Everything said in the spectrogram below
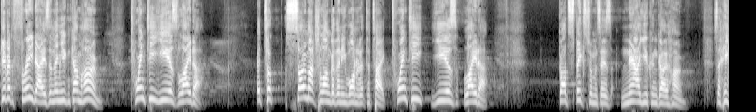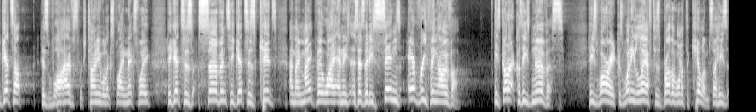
Give it three days, and then you can come home. 20 years later, it took so much longer than he wanted it to take. 20 years later, God speaks to him and says, Now you can go home. So he gets up his wives, which Tony will explain next week. He gets his servants, he gets his kids, and they make their way. And he, it says that he sends everything over. He's got it because he's nervous. He's worried because when he left, his brother wanted to kill him. So he's,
